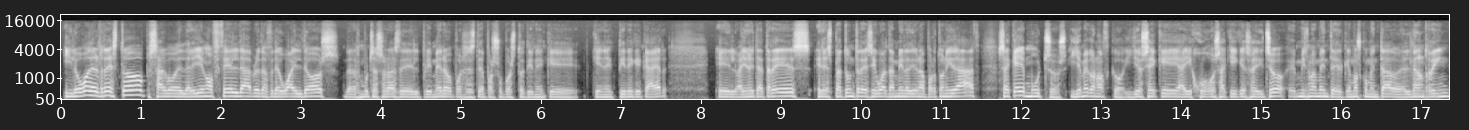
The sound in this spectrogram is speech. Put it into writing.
Y luego del resto, salvo el de Legend of Zelda, Breath of the Wild 2, de las muchas horas del primero, pues este por supuesto tiene que, tiene, tiene que caer. El Bayonetta 3, el Splatoon 3 igual también le dio una oportunidad. O sea que hay muchos y yo me conozco y yo sé que hay juegos aquí que os he dicho, eh, mismamente el que hemos comentado, el Dan Ring,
